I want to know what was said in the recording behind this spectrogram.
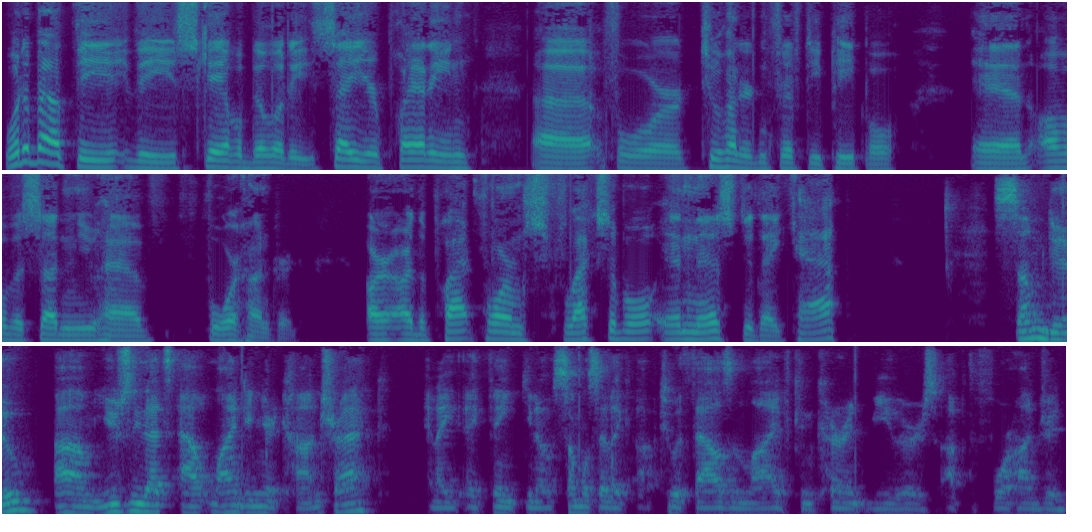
What about the the scalability? Say you're planning uh, for 250 people, and all of a sudden you have 400. Are are the platforms flexible in this? Do they cap? Some do. Um, usually that's outlined in your contract and I, I think you know some will say like up to a thousand live concurrent viewers, up to 400.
